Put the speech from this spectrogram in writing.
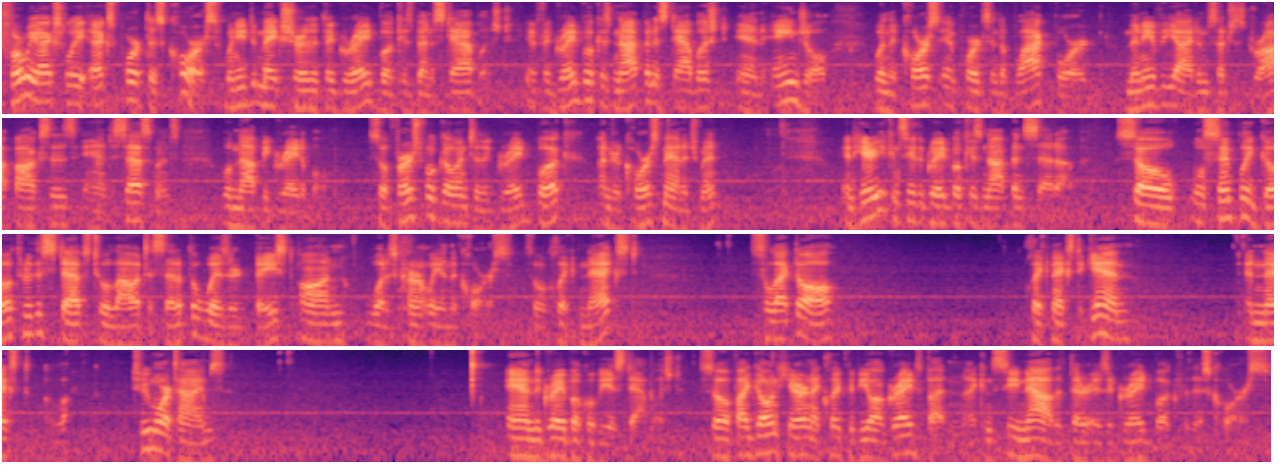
Before we actually export this course, we need to make sure that the gradebook has been established. If the gradebook has not been established in Angel, when the course imports into Blackboard, many of the items such as drop boxes and assessments will not be gradable. So first we'll go into the gradebook under course management and here you can see the gradebook has not been set up. So we'll simply go through the steps to allow it to set up the wizard based on what is currently in the course. So we'll click Next, select all, click Next again, and Next two more times, and the gradebook will be established. So if I go in here and I click the View All Grades button, I can see now that there is a gradebook for this course.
